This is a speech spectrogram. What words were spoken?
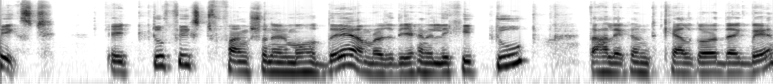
ফিক্সড এই টু ফিক্সড ফাংশনের মধ্যে আমরা যদি এখানে লিখি টু তাহলে এখানে খেয়াল করে দেখবেন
